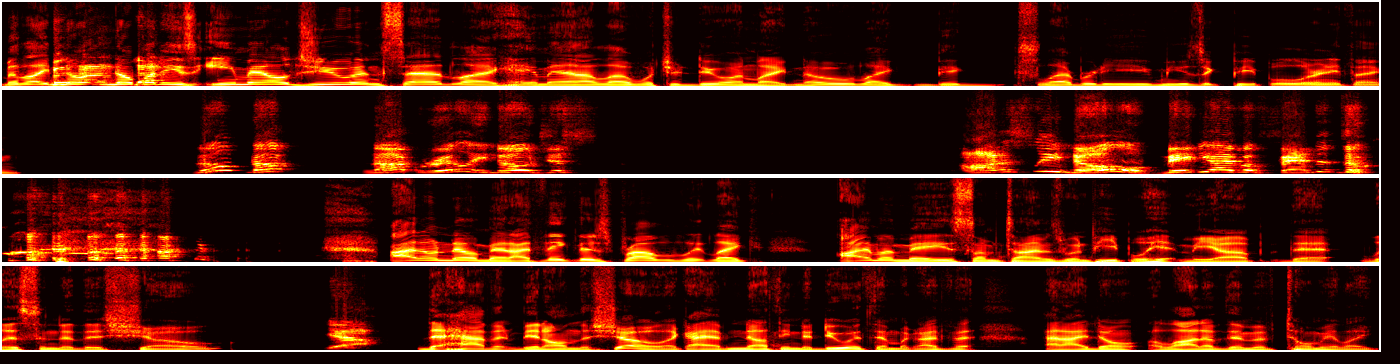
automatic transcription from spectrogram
But like But no I- that- nobody's emailed you and said like, "Hey man, I love what you're doing." Like no like big celebrity music people or anything. No, not not really. No, just honestly, no. Maybe I've offended them. I don't know, man. I think there's probably like I'm amazed sometimes when people hit me up that listen to this show Yeah. that haven't been on the show. Like I have nothing to do with them. Like I've and I don't. A lot of them have told me like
